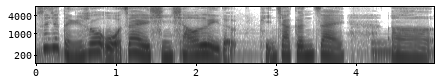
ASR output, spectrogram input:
所以就等于说我在行销类的评价跟在呃。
